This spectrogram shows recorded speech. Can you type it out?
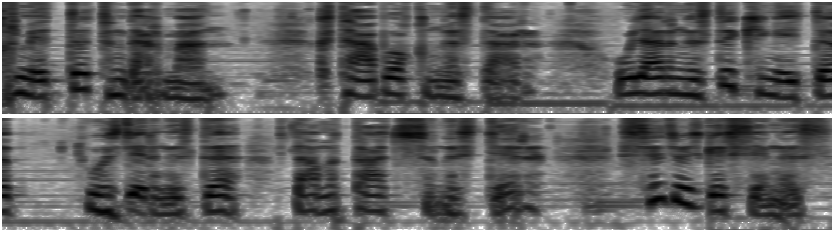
құрметті тыңдарман кітап оқыңыздар ойларыңызды кеңейтіп өздеріңізді дамыта түсіңіздер. Сіз өзгерсеңіз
